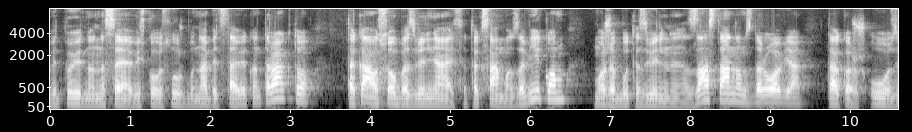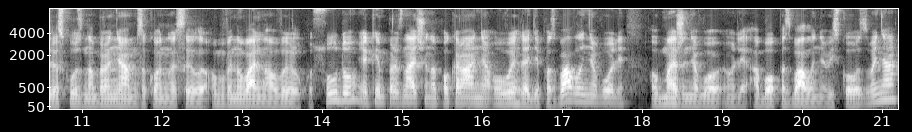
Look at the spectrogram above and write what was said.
відповідно несе військову службу на підставі контракту. Така особа звільняється так само за віком, може бути звільнена за станом здоров'я, також у зв'язку з набранням законної сили обвинувального вироку суду, яким призначено покарання у вигляді позбавлення волі, обмеження волі або позбавлення військового звання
